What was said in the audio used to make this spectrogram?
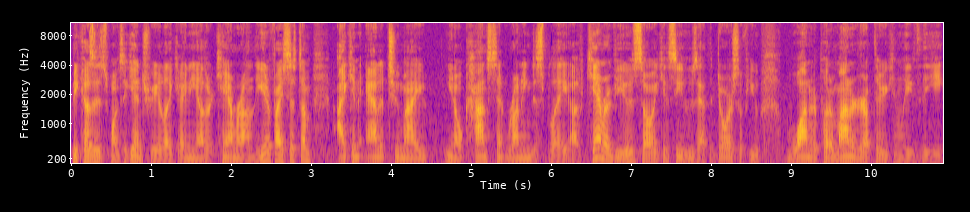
because it's once again treated like any other camera on the UniFi system. I can add it to my you know constant running display of camera views so I can see who's at the door. So if you wanted to put a monitor up there, you can leave the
